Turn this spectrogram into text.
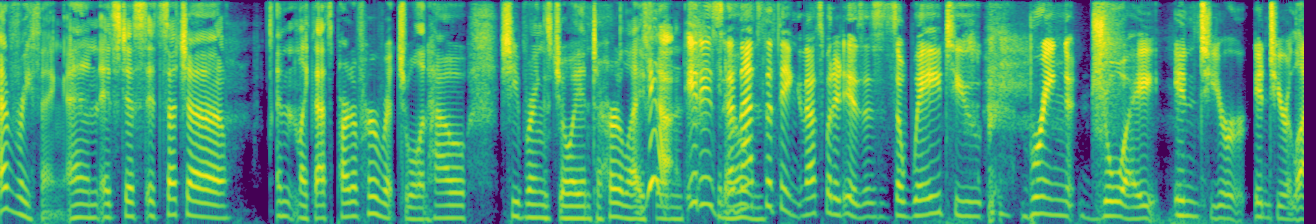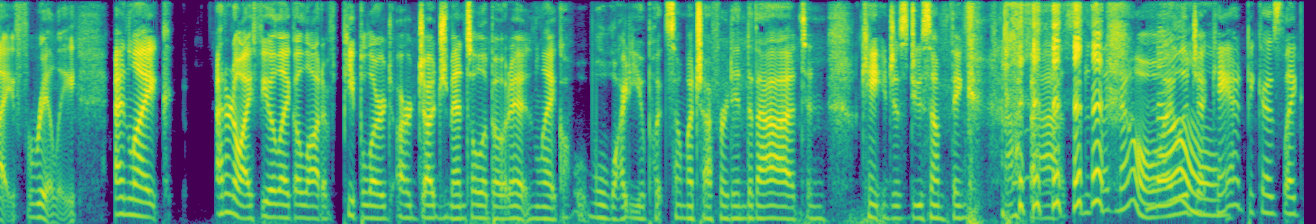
everything and it's just it's such a and like that's part of her ritual and how she brings joy into her life. Yeah, and, it is, you know, and that's the thing. That's what it is. Is it's a way to bring joy into your into your life, really. And like, I don't know. I feel like a lot of people are are judgmental about it, and like, well, why do you put so much effort into that? And can't you just do something half-assed? and it's like, no, I No. legit can't because like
